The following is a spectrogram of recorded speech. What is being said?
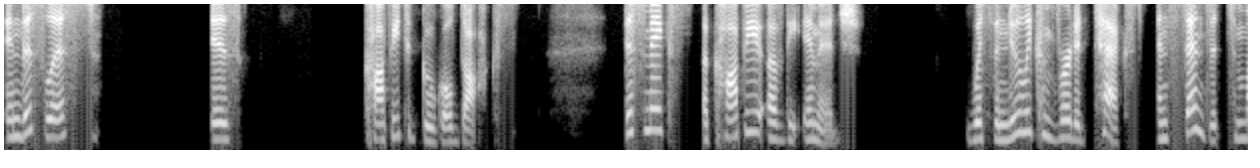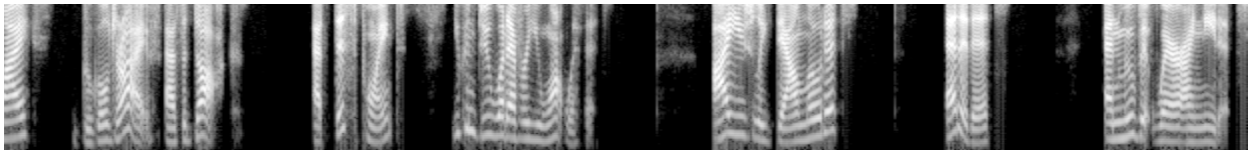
In this list is copy to Google Docs. This makes a copy of the image with the newly converted text and sends it to my Google Drive as a doc. At this point, you can do whatever you want with it. I usually download it, edit it, and move it where I need it.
